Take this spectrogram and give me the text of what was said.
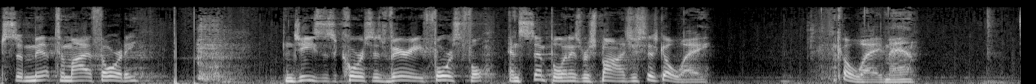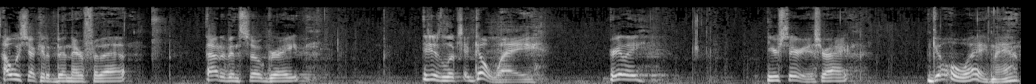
submit to my authority. And Jesus, of course, is very forceful and simple in his response. He says, Go away. Go away, man. I wish I could have been there for that. That would have been so great. He just looks at, Go away. Really? You're serious, right? Go away, man.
